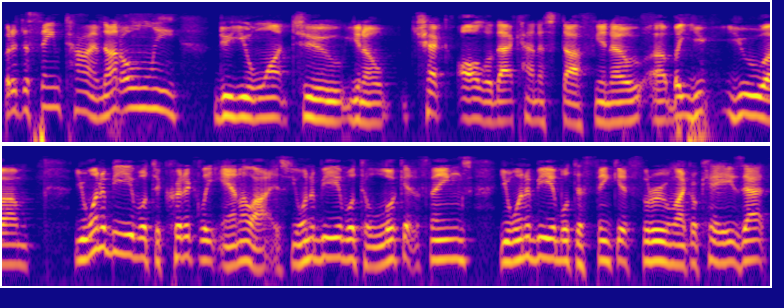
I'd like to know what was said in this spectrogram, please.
But at the same time, not only do you want to you know check all of that kind of stuff, you know, uh, but you you um, you want to be able to critically analyze. You want to be able to look at things. You want to be able to think it through. Like, okay, is that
